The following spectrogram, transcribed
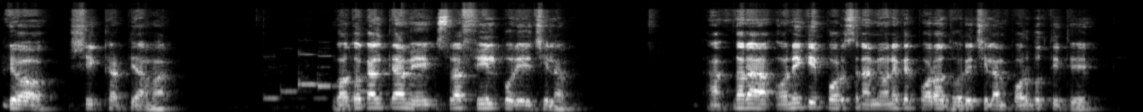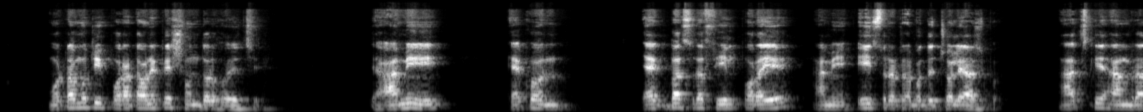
প্রিয় শিক্ষার্থী আমার, গতকালকে আমি সুরা ফিল পড়িয়েছিলাম। আপনারা অনেকেই পড়ছেন, আমি অনেকের পড়া ধরেছিলাম পরবর্তীতে। মোটামুটি পড়াটা অনেকটাই সুন্দর হয়েছে। আমি এখন একবার সুরা ফিল পড়াইয়ে আমি এই সুরাটার মধ্যে চলে আসব। আজকে আমরা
